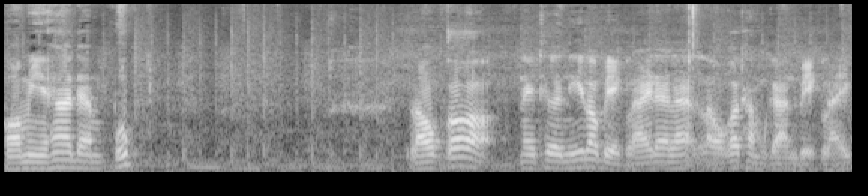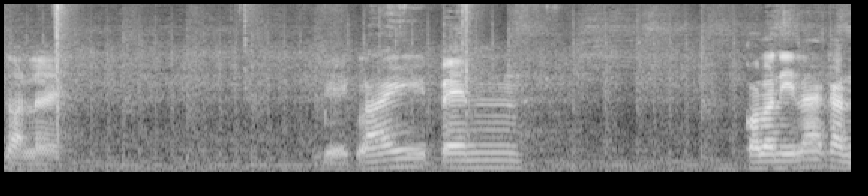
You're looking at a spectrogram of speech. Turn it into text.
พอมีห้าแดมปุ๊บ เราก็ในเทอร์นนี้เราเบรกไลท์ได้แล้ว เราก็ทำการเบรกไลท์ก่อนเลย เบรกไลท์เป็น กรณีแรกกัน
